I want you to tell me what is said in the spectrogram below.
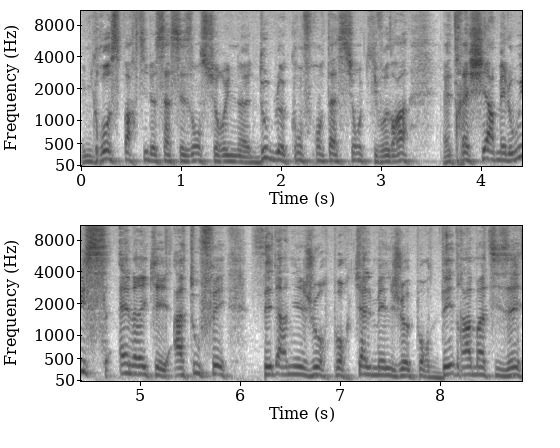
une grosse partie de sa saison sur une double confrontation qui vaudra très cher. Mais Luis Enrique a tout fait ces derniers jours pour calmer le jeu, pour dédramatiser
